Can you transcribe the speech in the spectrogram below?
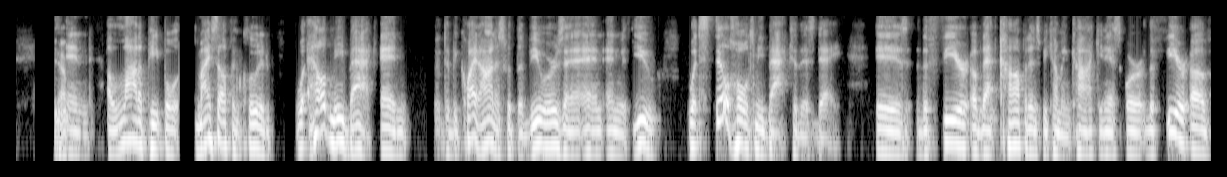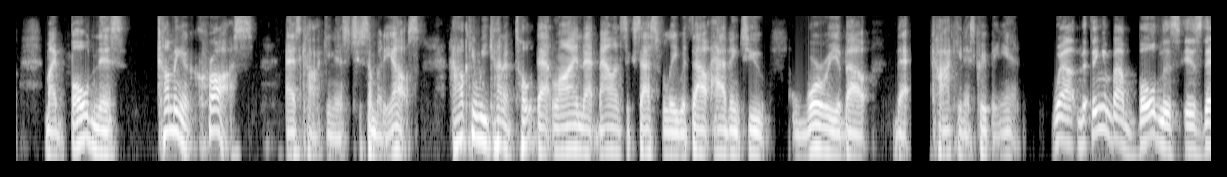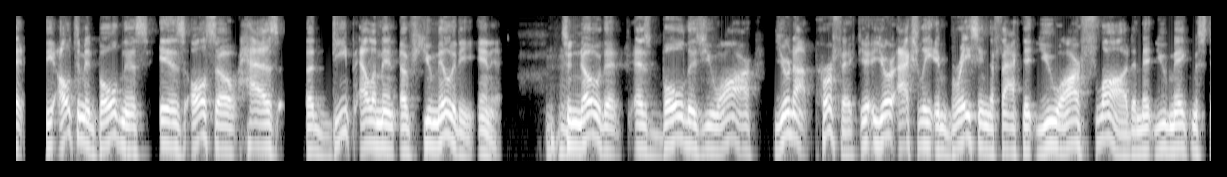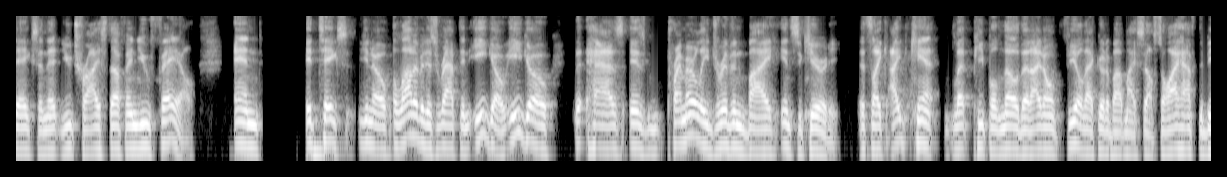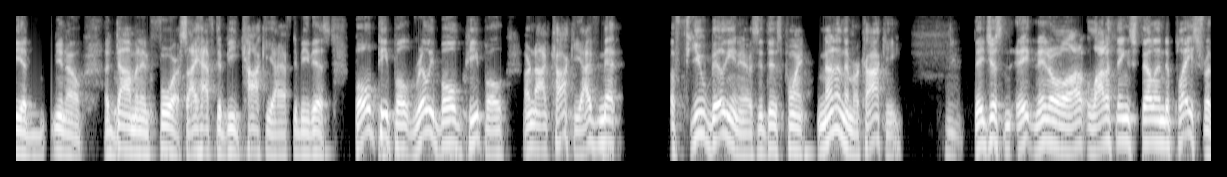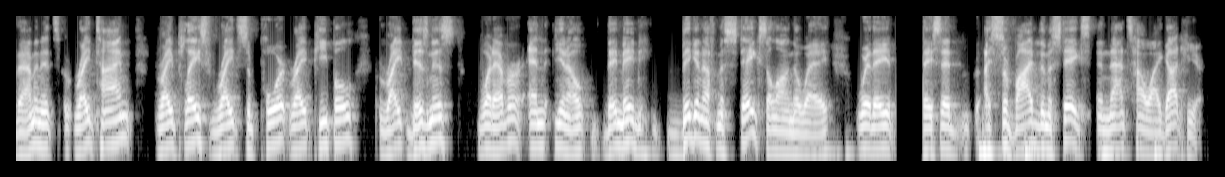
Yep. And a lot of people, myself included, what held me back, and to be quite honest with the viewers and, and, and with you, what still holds me back to this day is the fear of that confidence becoming cockiness or the fear of my boldness coming across as cockiness to somebody else how can we kind of tote that line, that balance successfully without having to worry about that cockiness creeping in? Well, the thing about boldness is that the ultimate boldness is also has a deep element of humility in it. Mm-hmm. To know that as bold as you are, you're not perfect. You're actually embracing the fact that you are flawed and that you make mistakes and that you try stuff and you fail. And it takes you know a lot of it is wrapped in ego ego has is primarily driven by insecurity it's like i can't let people know that i don't feel that good about myself. So i have to be a you know a dominant force. I have to be cocky. I have to be this. Bold people really bold people are not cocky. I've met a few billionaires at this point. None of them are cocky. Hmm. They just they, they know a lot, a lot of things fell into place for them, and it's right time, right place, right support, right people, right business, whatever. And you know they made big enough mistakes along the way where they they said I survived the mistakes, and that's how I got here.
